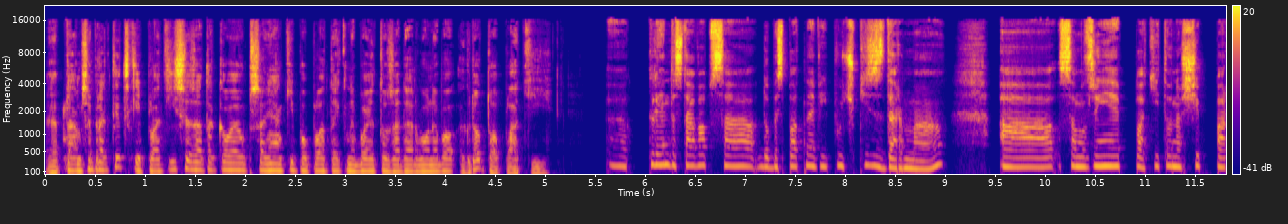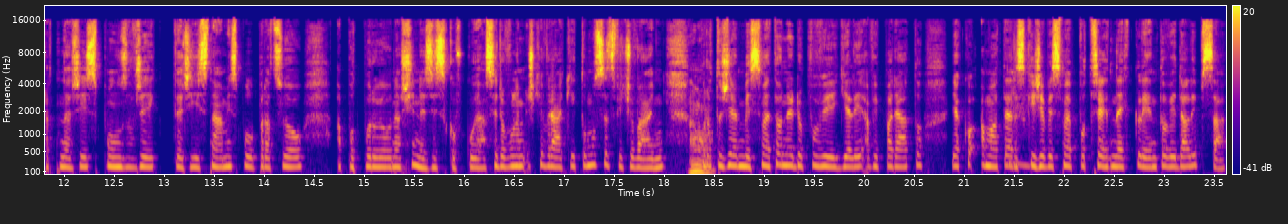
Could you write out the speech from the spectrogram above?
Eh, ptám se prakticky, platí se za takového psa nějaký poplatek, nebo je to zadarmo, nebo kdo to platí? Klient dostává psa do bezplatné výpůjčky zdarma a samozřejmě platí to naši partneři, sponzoři, kteří s námi spolupracují a podporují naši neziskovku. Já si dovolím ještě vrátit k tomu secvičování, ano. protože my jsme to nedopověděli a vypadá to jako amatérsky, že bychom po třech dnech klientovi dali psa.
